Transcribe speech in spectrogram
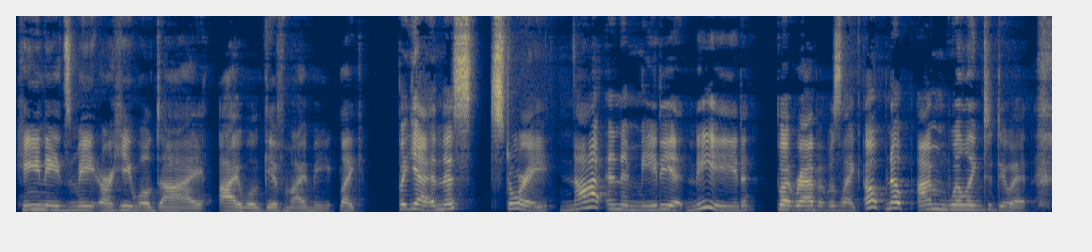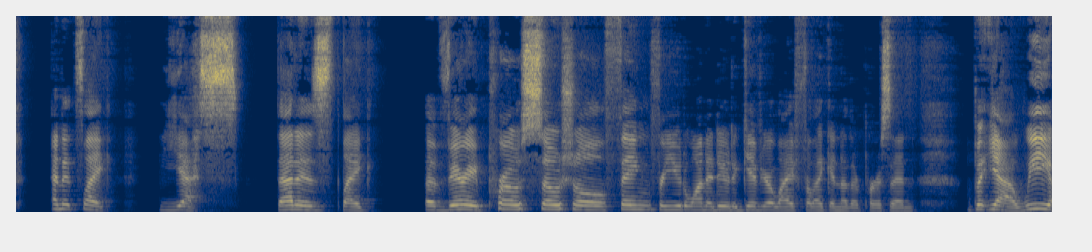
he needs meat or he will die. I will give my meat. Like, but yeah, in this story, not an immediate need, but Rabbit was like, oh, nope, I'm willing to do it. And it's like, yes, that is like a very pro social thing for you to want to do to give your life for like another person. But yeah, we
